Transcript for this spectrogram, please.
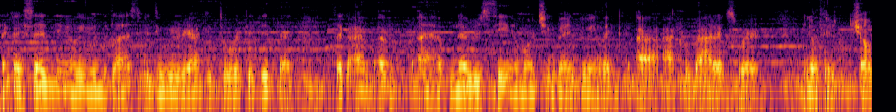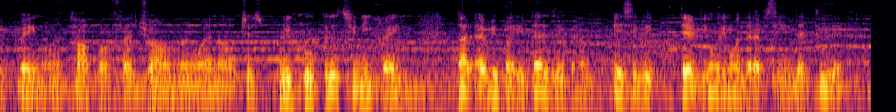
Like I said, you know, even the last video we reacted to where they did that, it's like I've, I've I have never seen a marching band doing like uh, acrobatics where, you know, they're jumping on top of a drum and whatnot, which is pretty cool because it's unique, right? Not everybody does it. Um, basically, they're the only one that I've seen that do this.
